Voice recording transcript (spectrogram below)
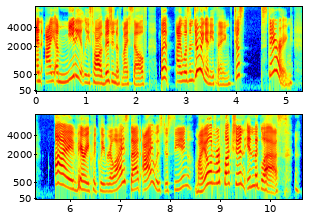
and I immediately saw a vision of myself, but I wasn't doing anything, just staring. I very quickly realized that I was just seeing my own reflection in the glass.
